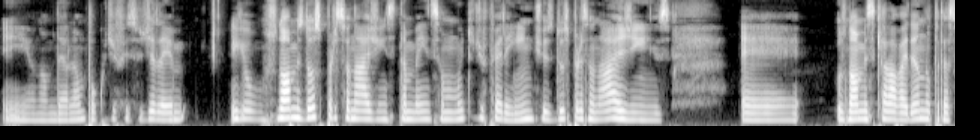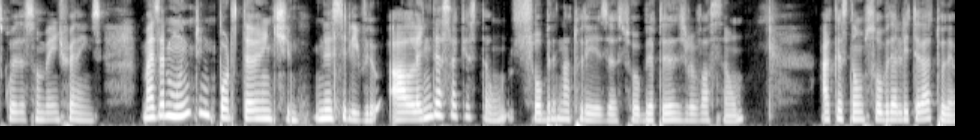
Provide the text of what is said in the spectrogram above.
E o nome dela é um pouco difícil de ler. E os nomes dos personagens também são muito diferentes. Dos personagens. É, os nomes que ela vai dando para as coisas são bem diferentes. Mas é muito importante nesse livro, além dessa questão sobre a natureza, sobre a preservação, a questão sobre a literatura.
